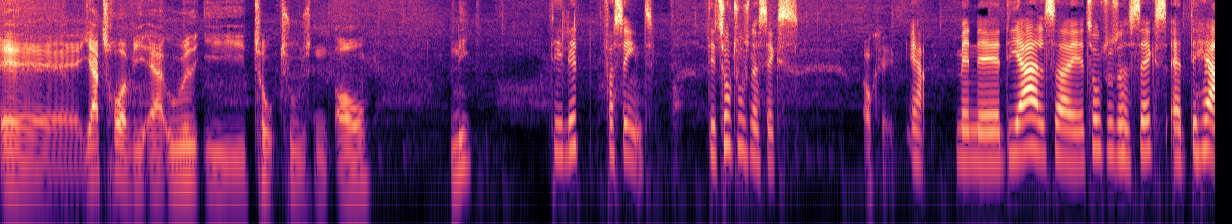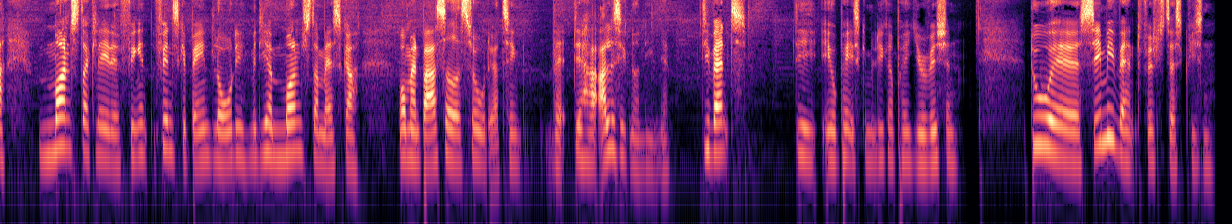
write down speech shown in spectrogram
Øh, jeg tror, vi er ude i 2009. Det er lidt for sent. Det er 2006. Okay. Men øh, de er altså øh, 2006, at det her monsterklædte fin- finske band Lordi, med de her monstermasker, hvor man bare sad og så det og tænkte, hvad, det har aldrig set noget lignende. De vandt det europæiske Melodi Prix Eurovision. Du øh, semi-vandt fødselsdagskvisten,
